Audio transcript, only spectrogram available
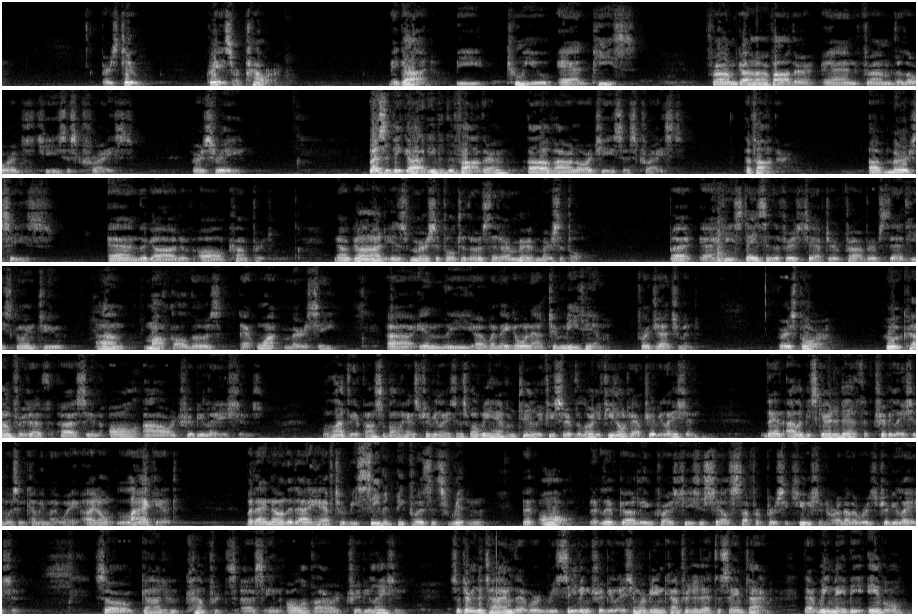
Verse 2. Grace or power. May God be to you and peace from God our Father and from the Lord Jesus Christ. Verse 3. Blessed be God, even the Father of our Lord Jesus Christ, the Father of mercies and the God of all comfort. Now God is merciful to those that are mer- merciful. But uh, he states in the first chapter of Proverbs that he's going to um, mock all those that want mercy uh, in the uh, when they going out to meet him for judgment. Verse four: Who comforteth us in all our tribulations. What the apostle Paul has tribulations? Well, we have them too. If you serve the Lord, if you don't have tribulation, then I would be scared to death if tribulation wasn't coming my way. I don't like it but I know that I have to receive it because it's written that all that live godly in Christ Jesus shall suffer persecution, or in other words, tribulation. So God who comforts us in all of our tribulation. So during the time that we're receiving tribulation, we're being comforted at the same time, that we may be able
